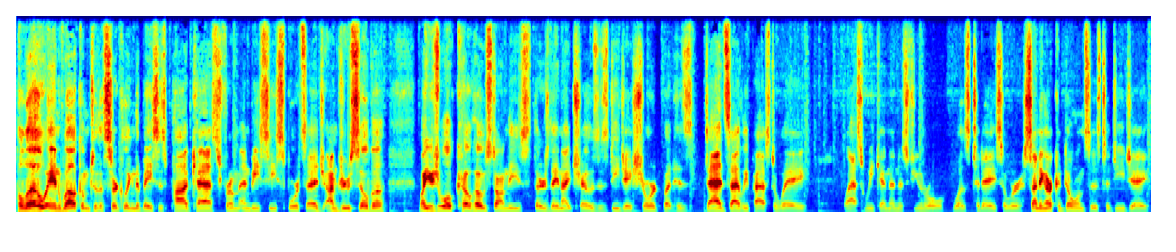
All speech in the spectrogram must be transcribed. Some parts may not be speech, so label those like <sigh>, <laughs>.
Hello and welcome to the Circling the Bases podcast from NBC Sports Edge. I'm Drew Silva. My usual co host on these Thursday night shows is DJ Short, but his dad sadly passed away last weekend and his funeral was today. So we're sending our condolences to DJ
